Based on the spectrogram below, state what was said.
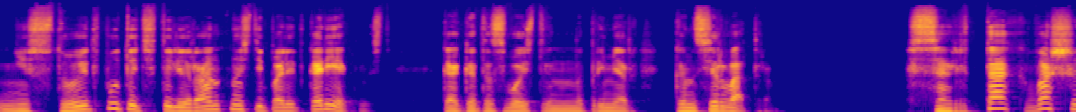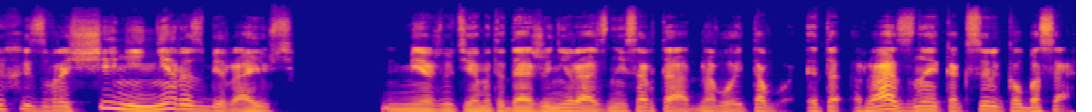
Не стоит путать толерантность и политкорректность, как это свойственно, например, консерваторам. В сортах ваших извращений не разбираюсь. Между тем, это даже не разные сорта одного и того. Это разное, как сыр и колбаса.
